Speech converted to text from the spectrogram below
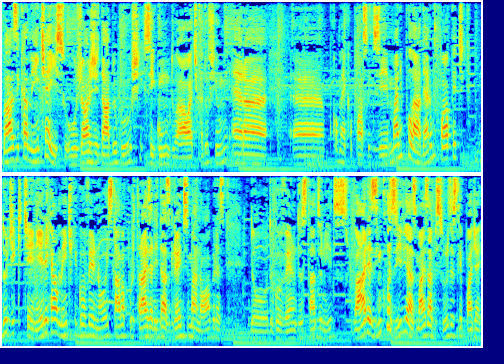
basicamente é isso. O George W. Bush, segundo a ótica do filme, era. É, como é que eu posso dizer? Manipulado, era um puppet do Dick Cheney. Ele realmente que governou, estava por trás ali das grandes manobras do, do governo dos Estados Unidos. Várias, inclusive as mais absurdas, você pode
